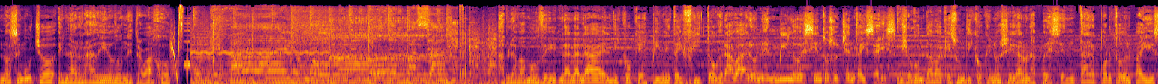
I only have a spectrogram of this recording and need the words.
No hace mucho, en la radio donde trabajo, hablábamos de La La La, el disco que Spinetta y Fito grabaron en 1986. Y yo contaba que es un disco que no llegaron a presentar por todo el país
